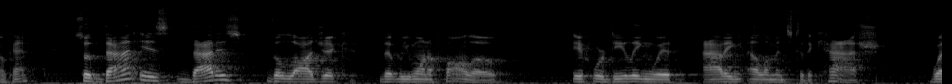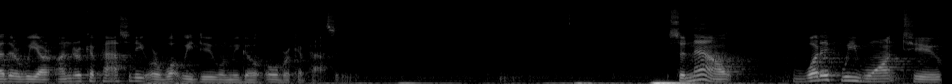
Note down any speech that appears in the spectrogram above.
Okay, so that is, that is the logic that we want to follow if we're dealing with adding elements to the cache, whether we are under capacity or what we do when we go over capacity. So now, what if we want to,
